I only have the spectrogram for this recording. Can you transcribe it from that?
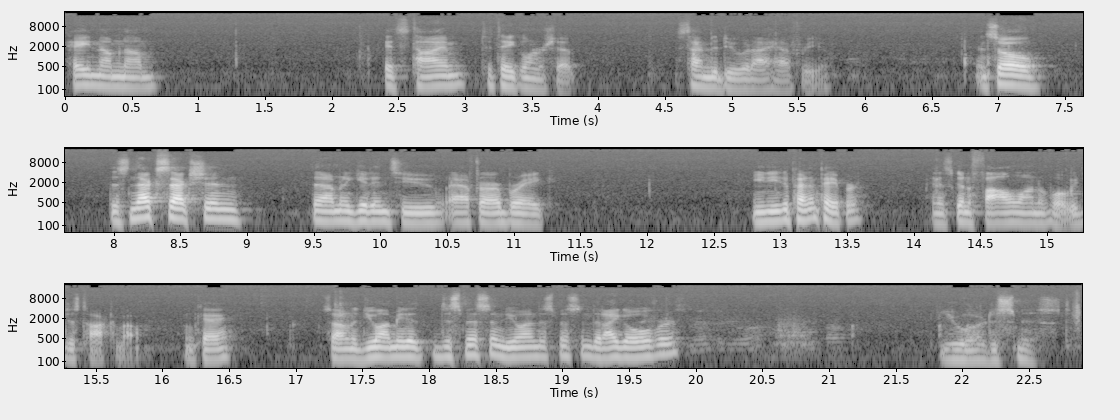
Hey, num num, it's time to take ownership. It's time to do what I have for you. And so, this next section that I'm going to get into after our break, you need a pen and paper, and it's going to follow on of what we just talked about. Okay? So, I don't know, do you want me to dismiss him? Do you want to dismiss him? Did I go over? You are dismissed.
